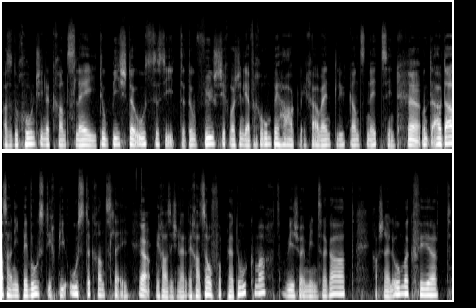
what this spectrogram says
Also du kommst in eine Kanzlei, du bist der Aussenseiter, du fühlst dich wahrscheinlich einfach unbehaglich, auch wenn die Leute ganz nett sind. Ja. Und auch das habe ich bewusst, ich bin aus der Kanzlei. Ja. Ich habe sie schnell, ich habe sofort per Du gemacht, wie schon im Inserat. Ich habe schnell umgeführt,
